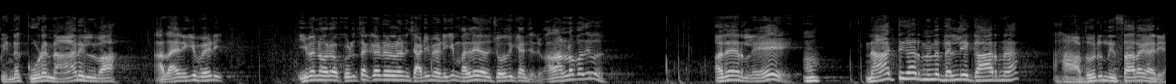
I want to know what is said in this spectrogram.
പിന്നെ കൂടെ ഞാനിൽവാ അതാ എനിക്ക് പേടി. ഇവൻ ഓരോ കുരുത്തക്കേടുകളും ചടി മേടിക്കും അല്ലേ അത് ചോദിക്കാൻ ചെല്ലും. അതാണല്ലോ പതിവ്. അതേറല്ലേ? നാട്ടുകാർ നിന്നെ തല്ലിയ കാരണ? അതൊരു നിസ്സാര കാര്യ.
